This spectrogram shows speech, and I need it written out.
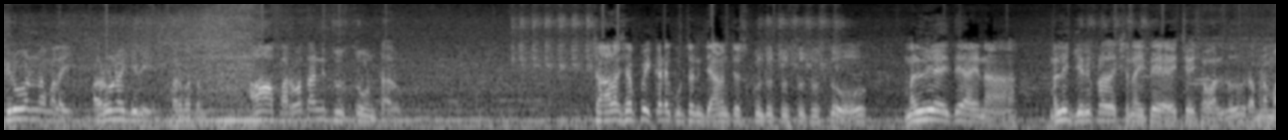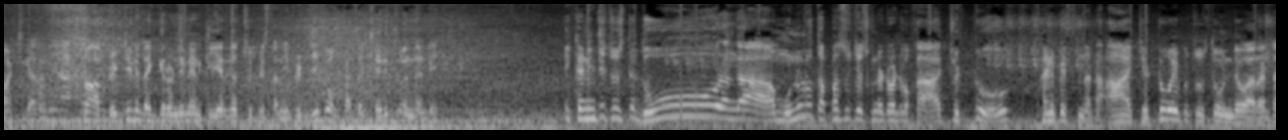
తిరువన్నమలై అరుణగిరి పర్వతం. ఆ పర్వతాన్ని చూస్తూ ఉంటారు. చాలాసేపు ఇక్కడే కూర్చొని ధ్యానం చేసుకుంటూ చూస్తూ చూస్తూ మళ్ళీ అయితే ఆయన మళ్ళీ గిరి ప్రదక్షిణ అయితే చేసేవాళ్ళు రమణ మహర్షి గారు. సో ఆ బ్రిడ్జిని దగ్గరుండి నేను క్లియర్గా చూపిస్తాను. ఈ బ్రిడ్జికి ఒక పెద్ద చరిత్ర ఉందండి. ఇక్కడ నుంచి చూస్తే దూరంగా మునులు తపస్సు చేసుకున్నటువంటి ఒక చెట్టు కనిపిస్తుందట. ఆ చెట్టు వైపు చూస్తూ ఉండేవారంట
